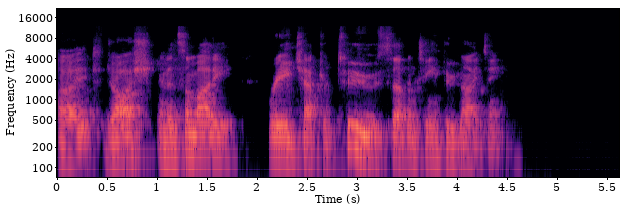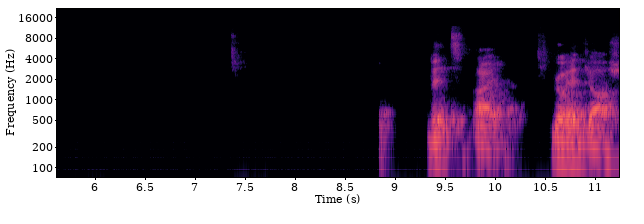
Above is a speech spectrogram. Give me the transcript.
All right, Josh. And then somebody read chapter 2, 17 through 19. Vince, all right, go ahead, Josh.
